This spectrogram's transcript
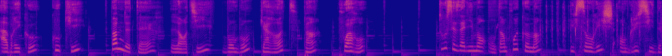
abricots, cookies, pommes de terre, lentilles, bonbons, carottes, pain, poireaux. Tous ces aliments ont un point commun, ils sont riches en glucides.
